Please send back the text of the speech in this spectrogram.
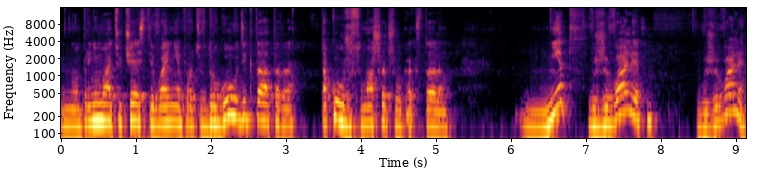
принимать участие в войне против другого диктатора, такого же сумасшедшего, как Сталин. Нет, выживали. выживали.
